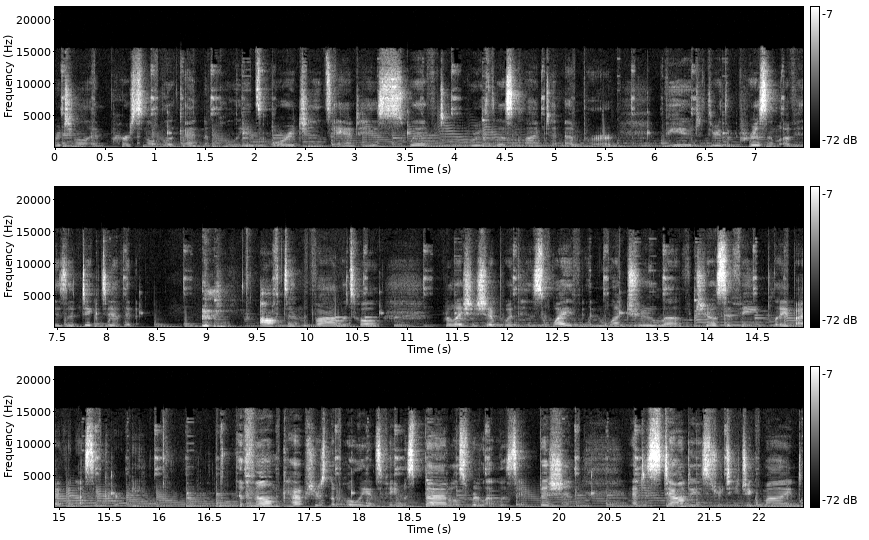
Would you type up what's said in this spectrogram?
original and personal look at Napoleon's origins and his swift, ruthless climb to emperor, viewed through the prism of his addictive and often volatile relationship with his wife and one true love, Josephine, played by Vanessa Kirby. The film captures Napoleon's famous battles, relentless ambition, and astounding strategic mind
